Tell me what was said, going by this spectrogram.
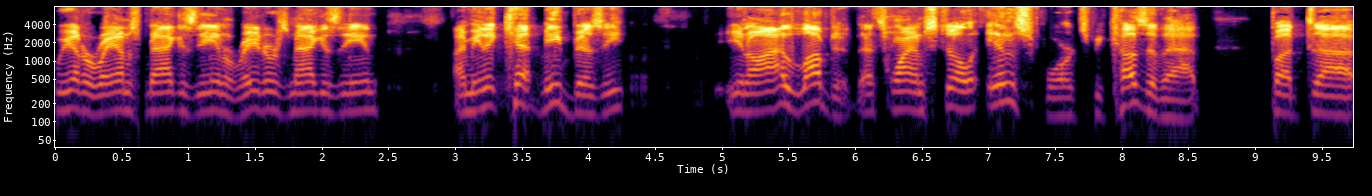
We had a Rams magazine, a Raiders magazine. I mean, it kept me busy. You know, I loved it. That's why I'm still in sports because of that. But uh,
